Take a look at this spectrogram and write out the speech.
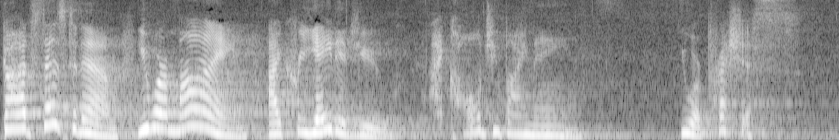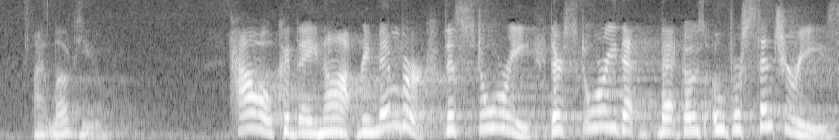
God says to them, You are mine. I created you. I called you by name. You are precious. I love you. How could they not remember this story, their story that, that goes over centuries,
